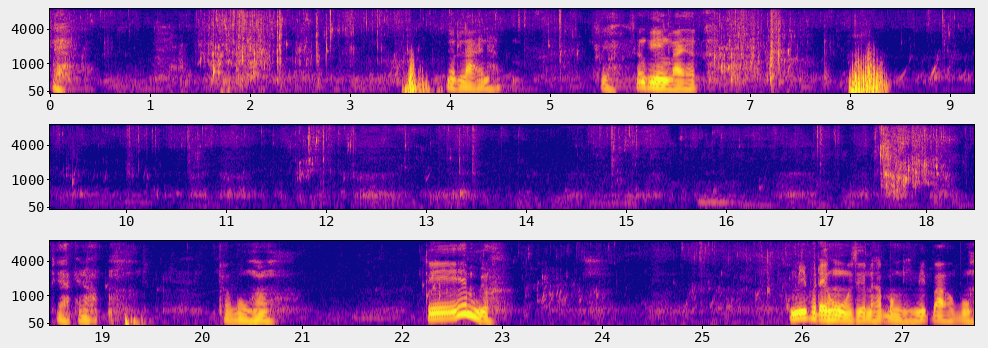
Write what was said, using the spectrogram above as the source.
เอ้ยเงินหลายนะครับเอ้ยทั้งเพียงหลายครับพี่พี่น้องผักบุ้งเขาเต็มอยู่ มี ผู้ใดหูซื้อนะครับบางนี้มีปลาผักบุ้ง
